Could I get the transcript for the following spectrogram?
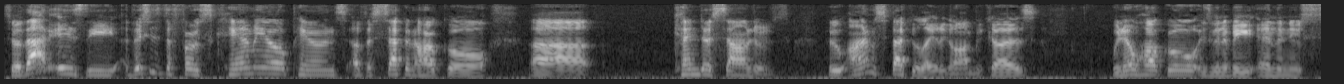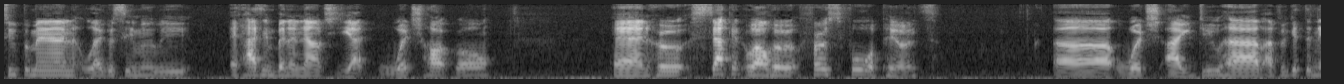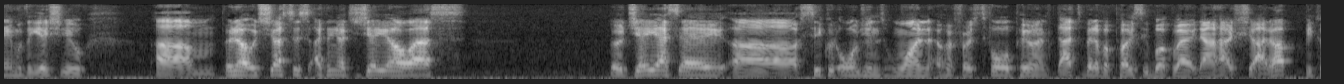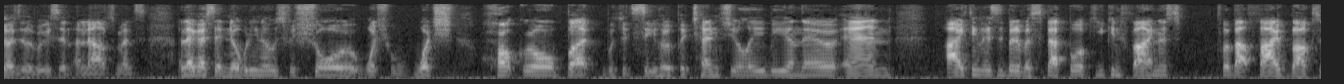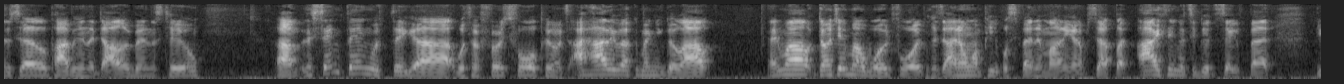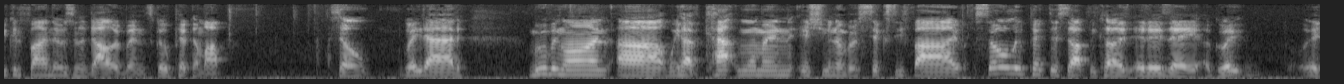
So that is the, this is the first cameo appearance of the second Hawkgirl, uh, Kendra Saunders, who I'm speculating on because we know Hawkgirl is going to be in the new Superman Legacy movie. It hasn't been announced yet which Hawkgirl. And her second, well, her first full appearance, uh, which I do have, I forget the name of the issue. Um, no, it's Justice, I think that's JLS the JSA uh, Secret Origins 1, of her first full appearance, that's a bit of a pricey book right now, has shot up because of the recent announcements. And like I said, nobody knows for sure which which Hawkgirl, but we could see her potentially be in there. And I think this is a bit of a spec book. You can find this for about five bucks or so, probably in the dollar bins too. Um, the same thing with the uh, with her first full appearance. I highly recommend you go out and well, don't take my word for it because I don't want people spending money upset, but I think it's a good safe bet. You can find those in the dollar bins. Go pick them up. So, great ad. Moving on, uh, we have Catwoman issue number 65. Solely picked this up because it is a, a great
